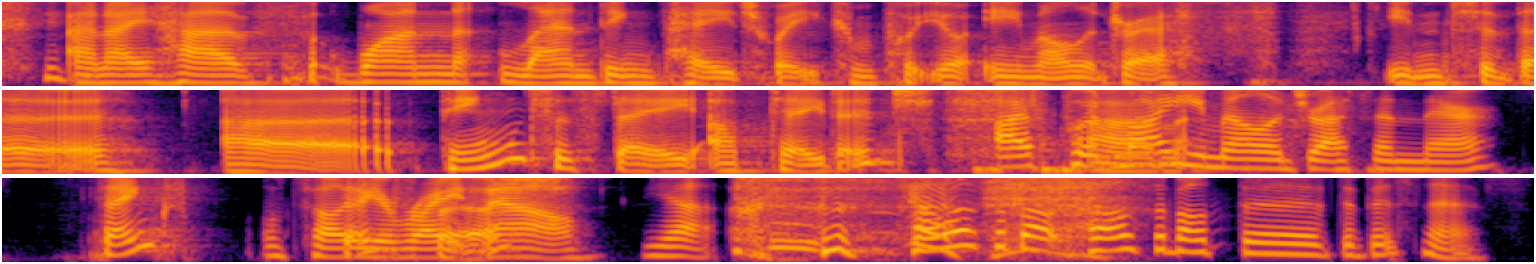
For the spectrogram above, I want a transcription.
and I have one landing page where you can put your email address into the uh, thing to stay updated. i've put my email address in there Thanks. I'll tell Thanks, you right now. Yeah. tell us about tell us about the the business.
